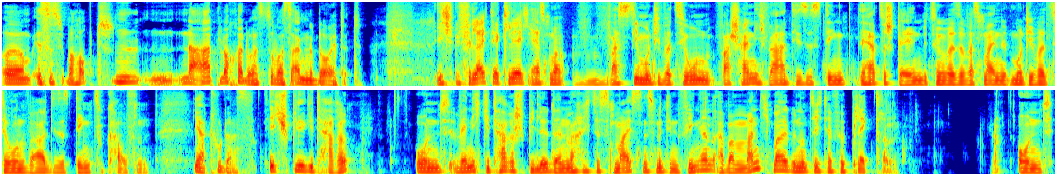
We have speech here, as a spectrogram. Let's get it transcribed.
Ähm, ist es überhaupt eine Art Locher? Du hast sowas angedeutet. Ich, vielleicht erkläre ich erstmal, was die Motivation wahrscheinlich war, dieses Ding herzustellen, beziehungsweise was meine Motivation war, dieses Ding zu kaufen. Ja, tu das. Ich spiele Gitarre und wenn ich Gitarre spiele, dann mache ich das meistens mit den Fingern, aber manchmal benutze ich dafür Plektren. Und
